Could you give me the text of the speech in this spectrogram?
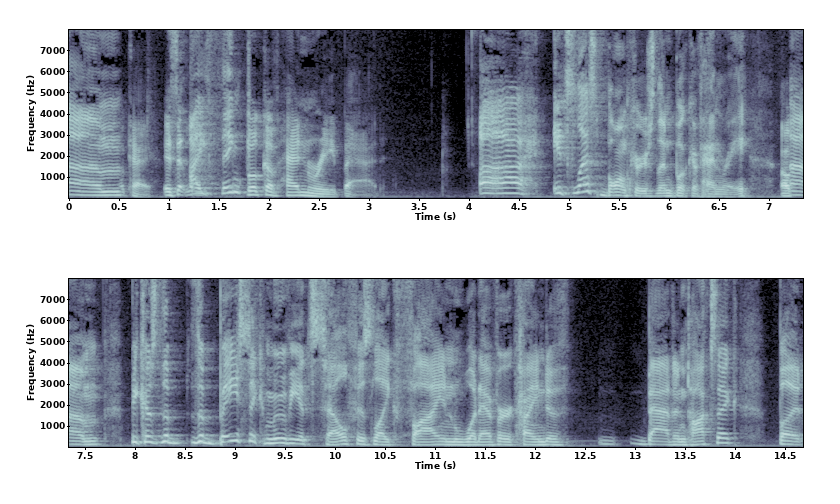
Okay. Is it like I think- Book of Henry bad? Uh, it's less bonkers than Book of Henry. Um, because the the basic movie itself is like fine, whatever kind of bad and toxic, but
